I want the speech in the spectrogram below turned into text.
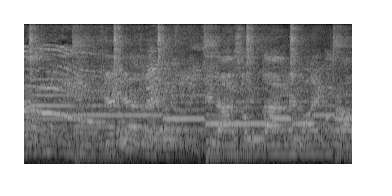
ทั้งเยอะแยะเลยธิดาสงกรานต์น้อยๆของเรา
